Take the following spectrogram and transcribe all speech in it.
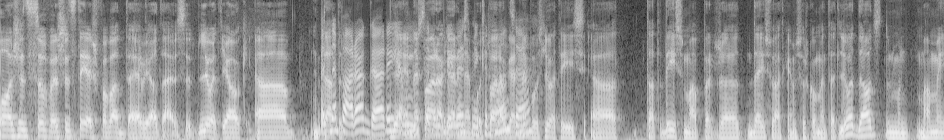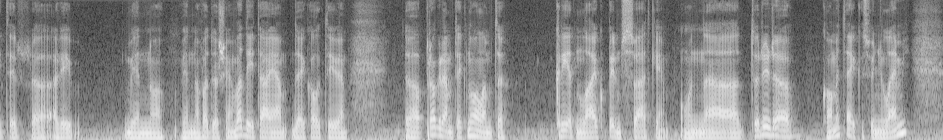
O, šis super, šis tieši pa vadītājiem jautājums ir ļoti jauki. Uh, Bet tā, nepārāk gari, ja ne, nepārāk gari nebūs, pārāk gari nebūs ļoti īsi. Uh, Tātad īsumā par uh, Deju svētkiem es varu komentēt ļoti daudz. Man mamīte ir uh, arī viena no, viena no vadošajiem vadītājiem Deju kolektīviem. Uh, programma tiek nolemta krietnu laiku pirms svētkiem, un uh, tur ir uh, komiteja, kas viņu lemj. Uh,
